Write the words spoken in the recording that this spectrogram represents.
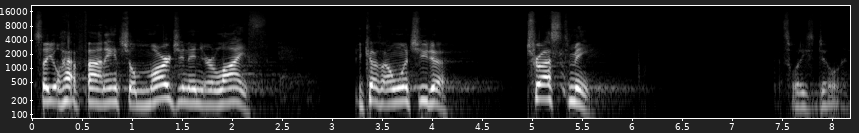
so you'll have financial margin in your life because I want you to trust me. That's what he's doing.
